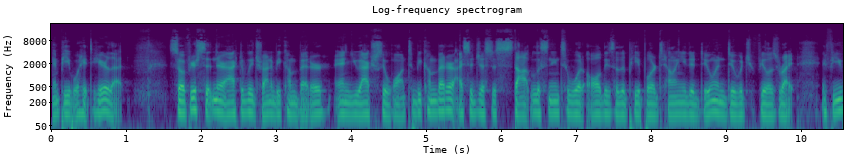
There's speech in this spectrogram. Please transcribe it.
And people hate to hear that. So if you're sitting there actively trying to become better and you actually want to become better, I suggest just stop listening to what all these other people are telling you to do and do what you feel is right. If you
